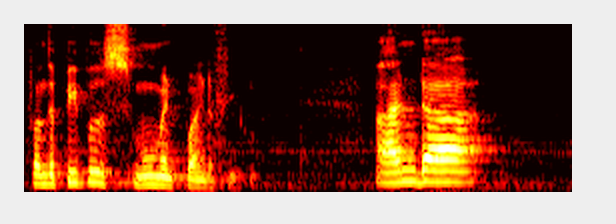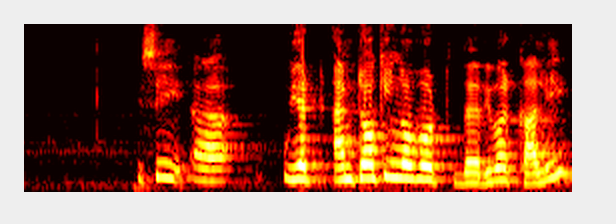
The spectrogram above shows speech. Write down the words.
from the people's movement point of view. And uh, you see, uh, we are, I'm talking about the river Kali,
